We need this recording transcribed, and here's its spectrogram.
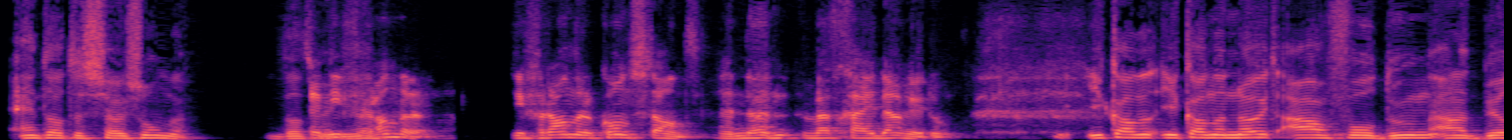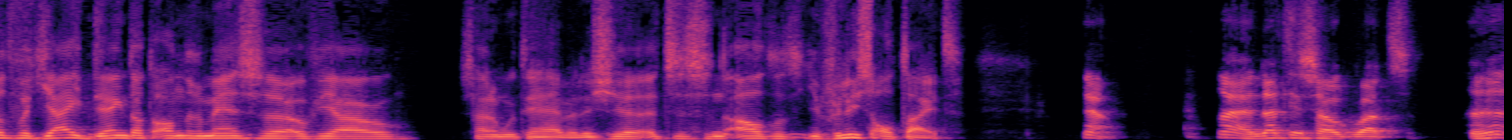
En dat is zo zonde. Dat en die veranderen. Die veranderen constant. En dan, wat ga je dan weer doen? Je kan, je kan er nooit aan voldoen aan het beeld wat jij denkt dat andere mensen over jou zouden moeten hebben. Dus je, het is een altijd, je verliest altijd. Ja, nou ja, dat is ook wat hè,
